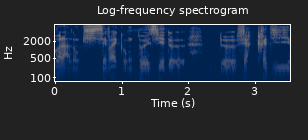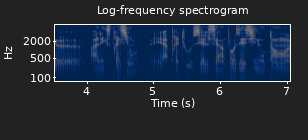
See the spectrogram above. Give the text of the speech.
Voilà, donc c'est vrai qu'on peut essayer de, de faire crédit euh, à l'expression. Et après tout, si elle s'est imposée si longtemps,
